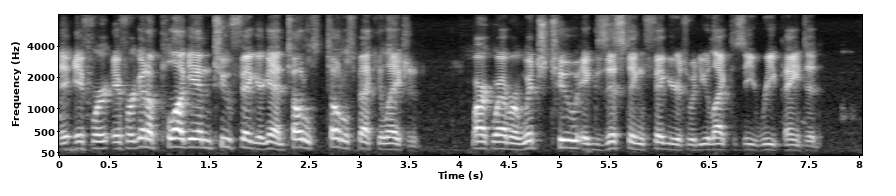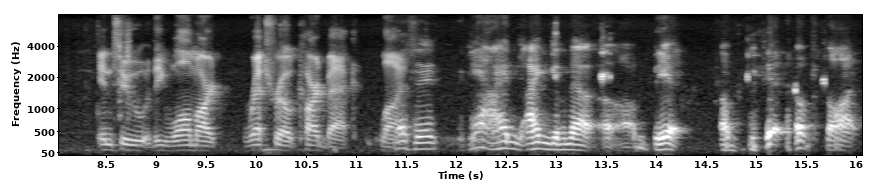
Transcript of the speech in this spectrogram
if we're if we're gonna plug in two figure again, total total speculation. Mark Weber, which two existing figures would you like to see repainted into the Walmart retro cardback line? That's it. Yeah, I hadn't, I hadn't given that a, a bit, a bit of thought.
